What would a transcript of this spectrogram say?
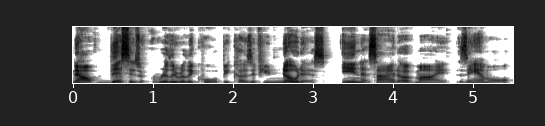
Now, this is really, really cool because if you notice inside of my XAML,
